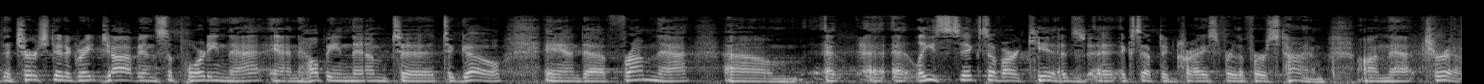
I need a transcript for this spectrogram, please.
the church did a great job in supporting that and helping them to to go and from that, um, at, at, least six of our kids uh, accepted Christ for the first time on that trip.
